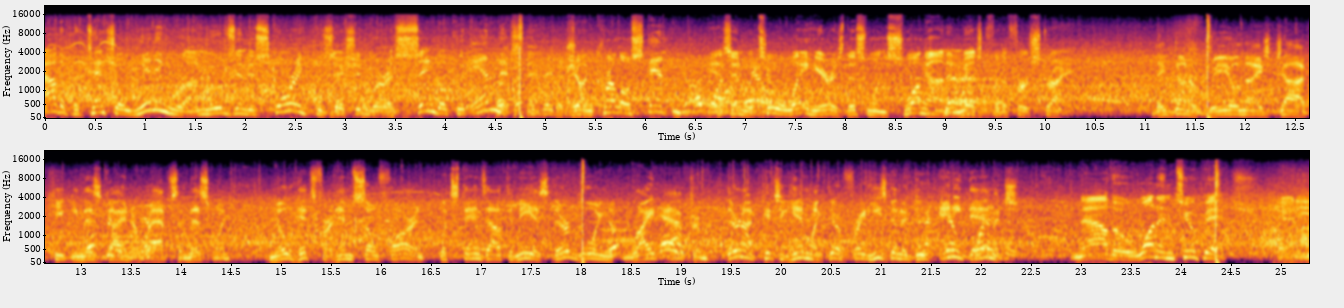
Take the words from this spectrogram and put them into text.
now the potential winning run moves into scoring position where a single could end this thing. Giancarlo Stanton is in with two away here as this one swung on and missed for the first strike. They've done a real nice job keeping this guy into wraps in this one. No hits for him so far, and what stands out to me is they're going right after him. They're not pitching him like they're afraid he's going to do any damage. Now the one and two pitch. And he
